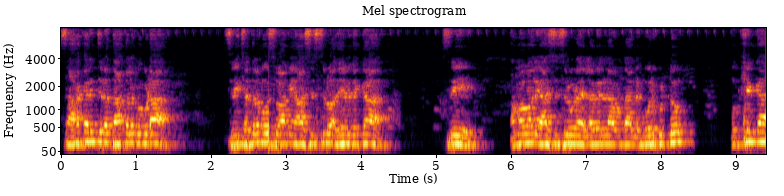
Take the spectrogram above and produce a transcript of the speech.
సహకరించిన దాతలకు కూడా శ్రీ చంద్రమోహన్ స్వామి ఆశీస్సులు అదేవిధంగా శ్రీ అమ్మవారి ఆశీస్సులు కూడా ఎల్లవెల్లా ఉండాలని కోరుకుంటూ ముఖ్యంగా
